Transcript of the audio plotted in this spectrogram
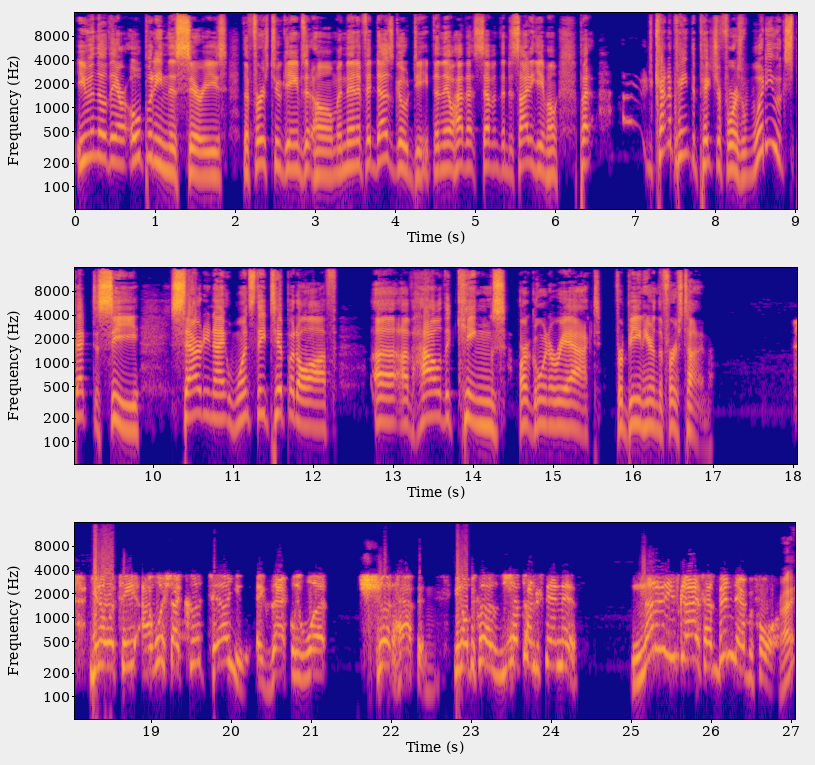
even though they are opening this series, the first two games at home. And then if it does go deep, then they'll have that seventh and deciding game home. But uh, kind of paint the picture for us. What do you expect to see Saturday night once they tip it off? Uh, of how the Kings are going to react for being here in the first time? You know what, T? I wish I could tell you exactly what should happen. Mm-hmm. You know, because you have to understand this. None of these guys have been there before. Right.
